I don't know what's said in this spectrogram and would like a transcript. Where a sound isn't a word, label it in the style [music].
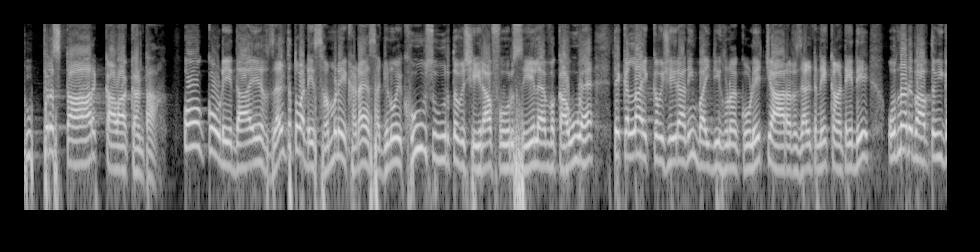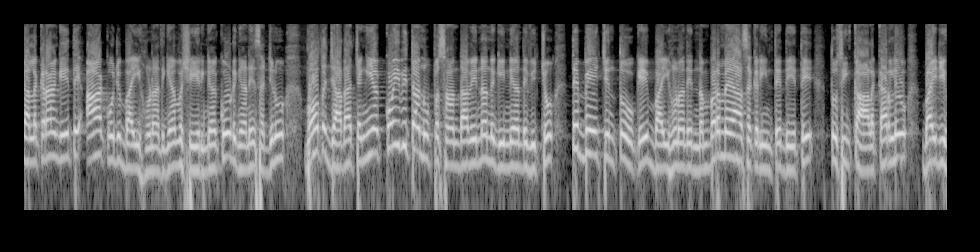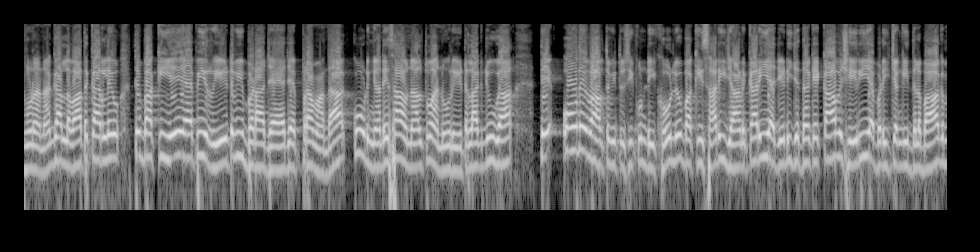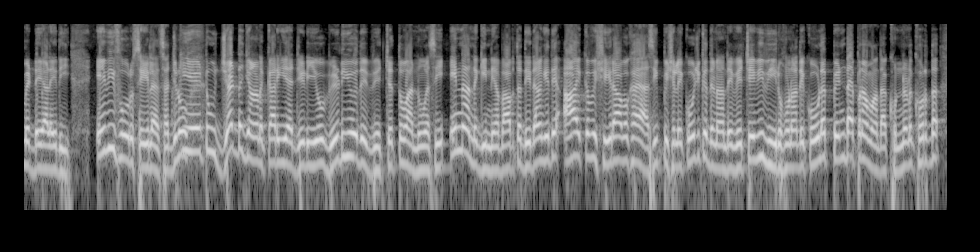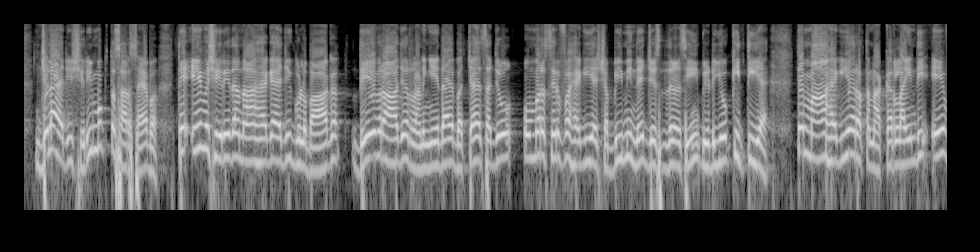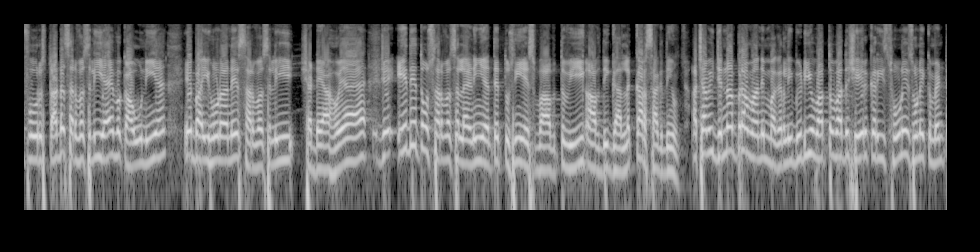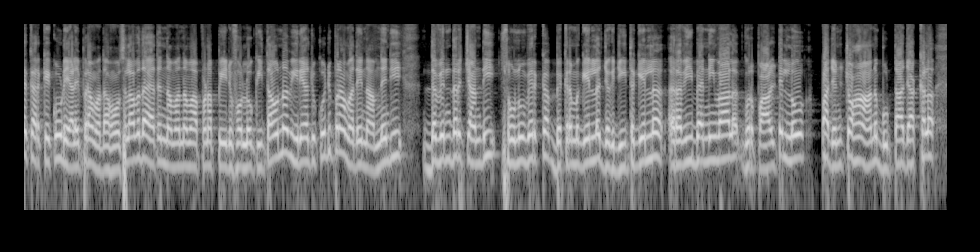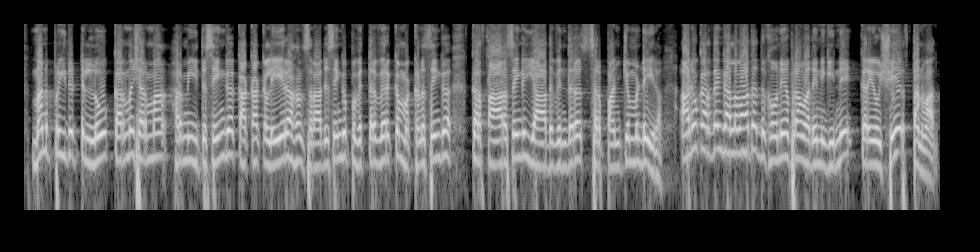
Superstar ਕਾਲਾ ਕਾਂਟਾ ਉਹ ਘੋੜੇ ਦਾ ਇਹ ਰਿਜ਼ਲਟ ਤੁਹਾਡੇ ਸਾਹਮਣੇ ਖੜਾ ਹੈ ਸੱਜਣੋ, ਇਹ ਖੂਬਸੂਰਤ ਵਸ਼ੀਰਾ ਫੋਰ ਸੇਲ ਹੈ, ਵਕਾਊ ਹੈ ਤੇ ਕੱਲਾ ਇੱਕ ਵਸ਼ੀਰਾ ਨਹੀਂ, ਬਾਈ ਜੀ ਹੁਣਾਂ ਕੋਲੇ ਚਾਰ ਰਿਜ਼ਲਟ ਨੇ ਕਾਂਟੇ ਦੇ। ਉਹਨਾਂ ਦੇ ਬਾਬਤ ਵੀ ਗੱਲ ਕਰਾਂਗੇ ਤੇ ਆਹ ਕੁਝ ਬਾਈ ਹੁਣਾਂ ਦੀਆਂ ਵਸ਼ੀਰੀਆਂ ਘੋੜੀਆਂ ਨੇ ਸੱਜਣੋ। ਬਹੁਤ ਜ਼ਿਆਦਾ ਚੰਗੀਆਂ, ਕੋਈ ਵੀ ਤੁਹਾਨੂੰ ਪਸੰਦ ਆਵੇ ਇਹਨਾਂ ਨਗੀਨਿਆਂ ਦੇ ਵਿੱਚੋਂ ਤੇ ਬੇਚਿੰਤ ਹੋ ਕੇ ਬਾਈ ਹੁਣਾਂ ਦੇ ਨੰਬਰ ਮੈਂ ਆ ਸਕਰੀਨ ਤੇ ਦੇਤੇ ਤੁਸੀਂ ਕਾਲ ਕਰ ਲਿਓ, ਬਾਈ ਜੀ ਹੁਣਾਂ ਨਾਲ ਗੱਲਬਾਤ ਕਰ ਲਿਓ। ਤੇ ਬਾਕੀ ਇਹ ਹੈ ਵੀ ਰੇਟ ਵੀ ਬੜਾ ਜਾਇਜ਼ ਹੈ, ਭਰਾਵਾਂ ਦਾ ਘੋੜੀਆਂ ਦੇ ਹਿਸਾਬ ਨਾਲ ਤੁਹਾਨੂੰ ਰੇਟ ਲੱਗ ਜੂਗਾ। ਤੇ ਉਹਦੇ ਬਾਬਤ ਵੀ ਤੁਸੀਂ ਕੁੰਡੀ ਖੋਲ ਲਿਓ। ਬਾਕੀ ਸਾਰੀ ਜਾਣਕਾਰੀ ਹੈ ਜਿਹੜੀ ਜਿੱਦਾਂ ਕਿ ਕਾਵ ਸ਼ੇਰੀ ਹੈ ਬੜੀ ਚੰਗੀ ਦਿਲਬਾਗ ਮਿੱਡੇ ਵਾਲੇ ਦੀ। ਇਹ ਵੀ ਫੋਰ ਸੇਲ ਹੈ ਸੱਜਣੋ। A to Z ਜਾਣਕਾਰੀ ਹੈ ਜਿਹੜੀ ਉਹ ਵੀਡੀਓ ਦੇ ਵਿੱਚ ਤੁਹਾਨੂੰ ਅਸੀਂ ਇਹਨਾਂ ਨਗੀਨਿਆਂ ਬਾਬਤ ਦੇ ਦਾਂਗੇ ਤੇ ਆ ਇੱਕ ਵਸ਼ੀਰਾ ਵਿਖਾਇਆ ਸੀ ਪਿਛਲੇ ਕੁਝ ਕੁ ਦਿਨਾਂ ਦੇ ਵਿੱਚ। ਇਹ ਵੀ ਵੀਰ ਹੋਣਾ ਦੇ ਕੋਲ ਹੈ। ਪਿੰਡ ਹੈ ਭਰਾਵਾਂ ਦਾ ਖੁੰਨਣ ਖੁਰਦ। ਜ਼ਿਲ੍ਹਾ ਹੈ ਜੀ ਸ਼੍ਰੀ ਮੁਕਤਸਰ ਸਾਹਿਬ। ਤੇ ਇਹ ਵਸ਼ੀਰੇ ਦਾ ਨਾਮ ਹੈਗਾ ਜੀ ਗੁਲਬਾਗ ਦੇਵਰਾਜ ਰਣੀਏ ਦਾ ਇਹ ਬੱਚਾ ਹੈ। ਸੱਜਣੋ ਉਮਰ ਸਿਰਫ ਹੈਗੀ ਹੈ 26 ਮਹੀਨੇ, ਜਿਸ ਦਿਨ ਅਸੀਂ ਵੀਡੀਓ ਕੀਤੀ ਹੈ। ਤੇ ਮਾਂ ਹੈਗੀ ਹੈ ਰਤਨਾਕਰ ਲਾਈਨ ਦੀ। ਇਹ ਫੋਰ ਸਟੱਡ ਸਰਵਿਸ ਲਈ ਹੈ, ਇਹ ਨਹੀਂ ਹੈ। ਇਹ ਬਾਈ ਹੋਣਾ ਨੇ ਸਰਵਿਸ ਲਈ ਛੱਡਿਆ ਹੋਇਆ ਹੈ। ਜੇ ਇਹਦੇ ਤੋਂ ਸਰਵਿਸ ਲੈਣੀ ਹੈ, ਤੇ ਤੁਸੀਂ ਇਸ ਬਾਬਤ ਵੀ ਆਪਦੀ ਗੱਲ ਕਰ ਸਕਦੇ ਹੋ। ਅੱਛਾ ਵੀ ਜਿੰਨਾ ਭਰਾਵਾਂ ਨੇ ਮਗਰਲੀ ਵੀਡੀਓ ਵੱਧ ਤੋਂ ਵੱਧ ਸ਼ੇਅਰ ਕਰੀ, ਸੋਹਣੇ ਸੋਹਣੇ ਕਮੈਂਟ ਕਰਕੇ ਘੋੜੇ ਵਾਲੇ ਭਰਾਵਾਂ ਦਾ ਹੌਸਲਾ ਵਧਾਇਆ ਤੇ ਨਵਾਂ ਨਵਾਂ ਆਪਣਾ ਪੇਜ ਫੋਲੋ ਕੀਤਾ। ਉਹਨਾਂ ਵੀਰਿਆਂ ਚ ਕੁਝ ਭਰਾਵਾਂ ਦੇ ਨਾਮ ਨੇ ਜੀ। ਦਵਿੰਦਰ ਚਾਂਦੀ, ਸੋਨੂ ਵਿਰਕ, ਵਿਕਰਮ ਗਿੱਲ, ਜਗਜੀਤ ਗਿੱਲ ਰਵੀ ਬੈਨੀਵਾਲ, ਗੁਰਪਾਲ ਢਿੱਲੋਂ, ਭਜਨ ਚੌਹਾਨ, ਬੂਟਾ ਜਾਖਲ, ਮਨਪ੍ਰੀਤ ਢਿੱਲੋਂ, ਕਰਨ ਸ਼ਰਮਾ, ਹਰਮੀਤ ਸਿੰਘ, ਕਾਕਾ ਕਲੇਰ, ਹੰਸਰਾਜ ਸਿੰਘ, ਪਵਿੱਤਰ ਵਿਰਕ, ਮੱਖਣ ਸਿੰਘ, ਕਰਤਾਰ ਸਿੰਘ, ਯਾਦਵਿੰਦਰ, ਸਰਪੰਚ ਮੰਡੇਰ। ਆਜੋ ਕਰਦੇ ਗੱਲਬਾਤ ਦਿਖਾਉਨੇ ਆ ਭਰਾਵਾਂ ਦੇ ਨਗੀਨੇ। ਕਰਿਓ ਸ਼ੇਅਰ, ਧੰਨਵਾਦ।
